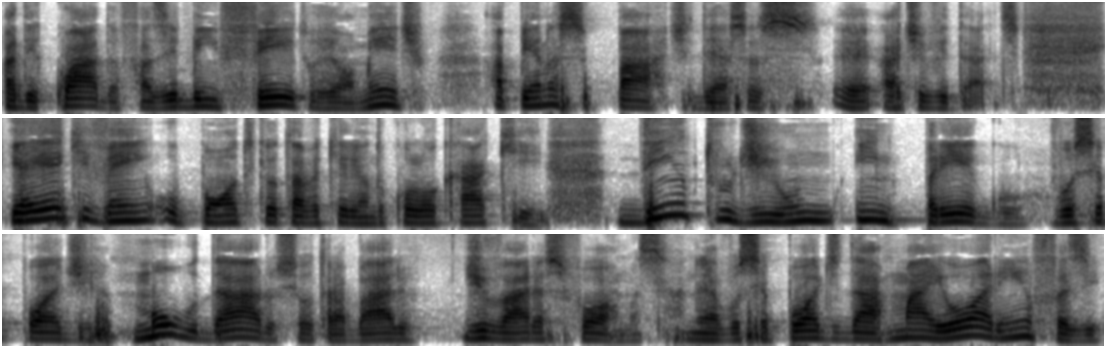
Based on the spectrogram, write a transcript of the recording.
adequada, fazer bem feito realmente, apenas parte dessas é, atividades. E aí é que vem o ponto que eu estava querendo colocar aqui. Dentro de um emprego, você pode moldar o seu trabalho de várias formas. Né? Você pode dar maior ênfase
